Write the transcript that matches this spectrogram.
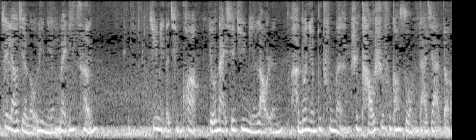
最了解楼里面每一层居民的情况，有哪些居民老人很多年不出门，是陶师傅告诉我们大家的。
